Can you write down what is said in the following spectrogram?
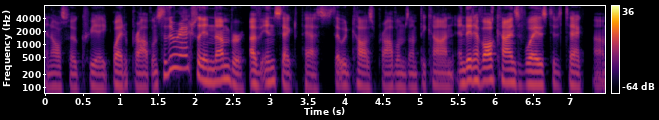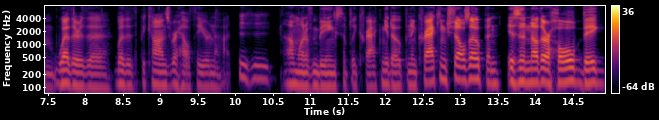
and also create quite a problem. So there were actually a number of insect pests that would cause problems on pecan, and they'd have all kinds of ways to detect um, whether the whether the pecans were healthy or not. hmm Um, one of them being simply cracking it open. And cracking shells open is another whole big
